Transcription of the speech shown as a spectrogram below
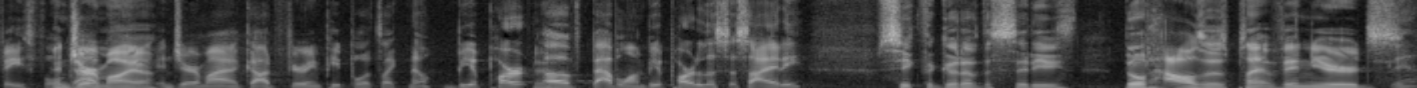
faithful And God- Jeremiah. in Jeremiah, God fearing people. It's like no, be a part Yeah. of Babylon, be a part of the society. Seek the good of the city, build houses, plant vineyards, Yeah.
